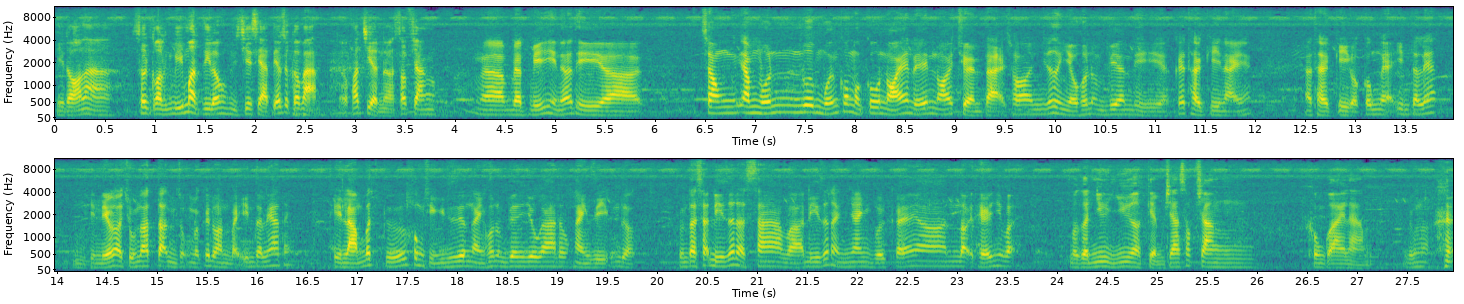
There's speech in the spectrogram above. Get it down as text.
Thì đó là Sơn còn cái bí mật gì đâu mình chia sẻ tiếp cho các bạn ở phát triển ở Sóc Trăng. à, biệt mỹ gì nữa thì à, trong em muốn luôn muốn có một câu nói đấy nói truyền tải cho rất là nhiều huấn luyện viên thì cái thời kỳ này ấy, là thời kỳ của công nghệ internet Ừ. thì nếu là chúng ta tận dụng được cái đòn bẩy internet ấy thì làm bất cứ không chỉ riêng ngành huấn luyện viên yoga đâu ngành gì cũng được chúng ta sẽ đi rất là xa và đi rất là nhanh với cái à, lợi thế như vậy Mà gần như như là kiểm tra Sóc Trăng không có ai làm, đúng rồi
